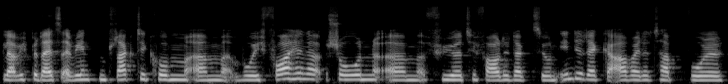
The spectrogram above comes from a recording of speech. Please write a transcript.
glaube ich, bereits erwähnten Praktikum, ähm, wo ich vorher schon ähm, für TV-Redaktion indirekt gearbeitet habe, wohl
